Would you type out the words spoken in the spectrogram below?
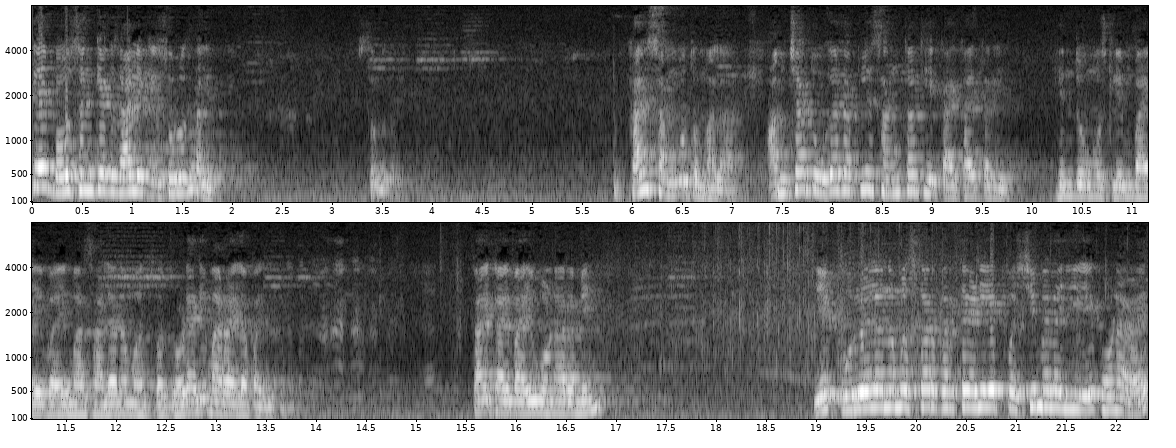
ते बहुसंख्यक झाले की सुरू झाले सुरू झाले काय सांगू तुम्हाला आमच्यात उगाच आपली सांगतात हे काय काय तरी हिंदू मुस्लिम बाई बाई मासाल्यानं महत्व जोड्याने मारायला पाहिजे त्यांना. काय काय बाई होणार आम्ही एक पूर्वेला नमस्कार करते आणि एक पश्चिमेला ही एक होणार आहे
